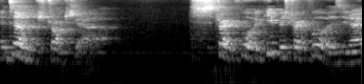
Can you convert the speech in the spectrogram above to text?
in terms of structure, straightforward. Keep it straightforward. You know,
